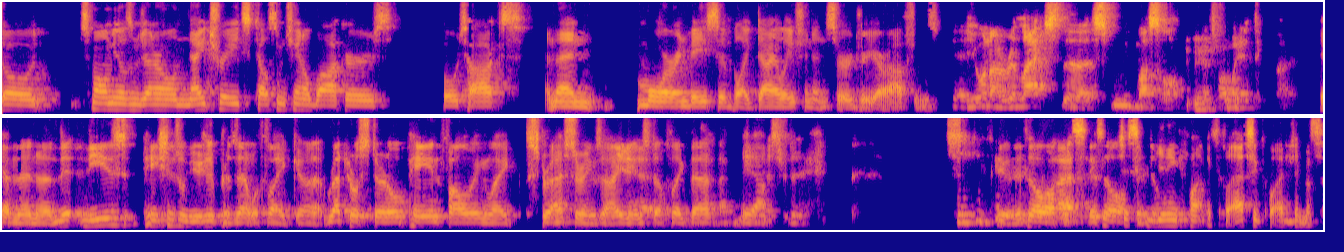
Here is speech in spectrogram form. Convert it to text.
So small meals in general, nitrates, calcium channel blockers, Botox, and then more invasive like dilation and surgery are options. Yeah, you wanna relax the smooth muscle. That's one way to think about it. And then uh th- these patients will usually present with like uh retrosternal pain following like stress or anxiety and stuff like that. Yeah. Yesterday. Dude, it's all, it's it's all. Just getting cla- classic questions.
